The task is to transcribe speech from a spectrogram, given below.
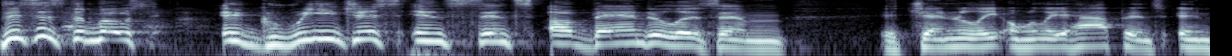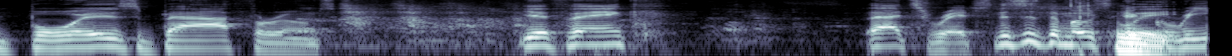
This is the most egregious instance of vandalism. It generally only happens in boys' bathrooms. You think? That's rich. This is the most egregious.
